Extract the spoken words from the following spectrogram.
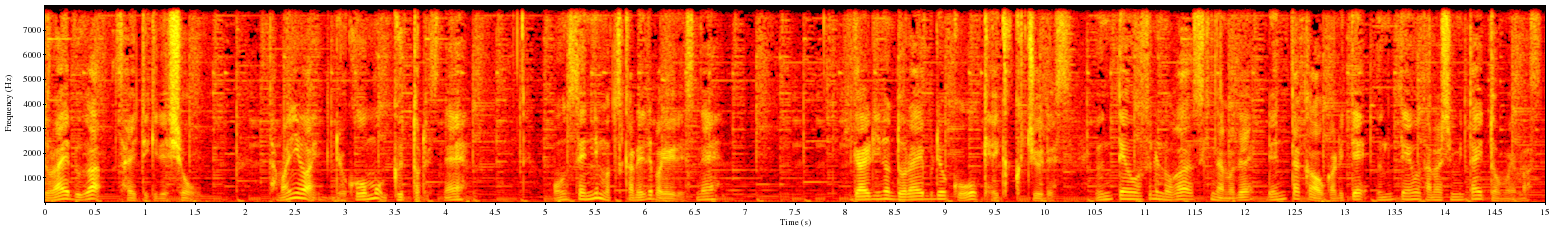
ドライブが最適でしょう。たまには旅行もグッドですね。温泉にも浸かれれば良いですね。日帰りのドライブ旅行を計画中です。運転をするのが好きなのでレンタカーを借りて運転を楽しみたいと思います。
